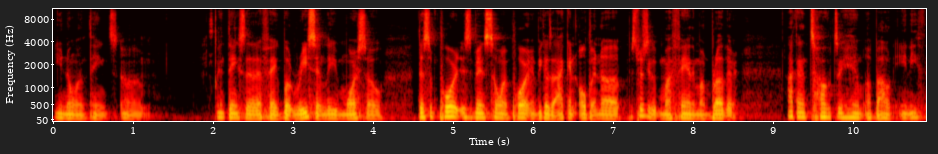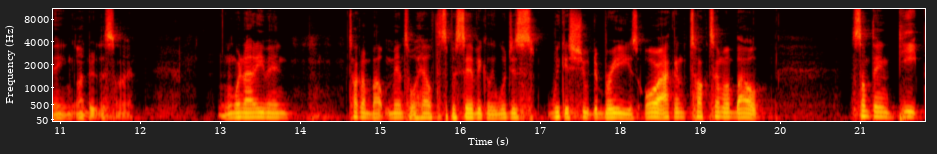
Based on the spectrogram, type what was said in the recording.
you know, and things um, and things to that effect. But recently, more so, the support has been so important because I can open up, especially with my family, my brother. I can talk to him about anything under the sun. And we're not even talking about mental health specifically. We're just we could shoot the breeze, or I can talk to him about something deep,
